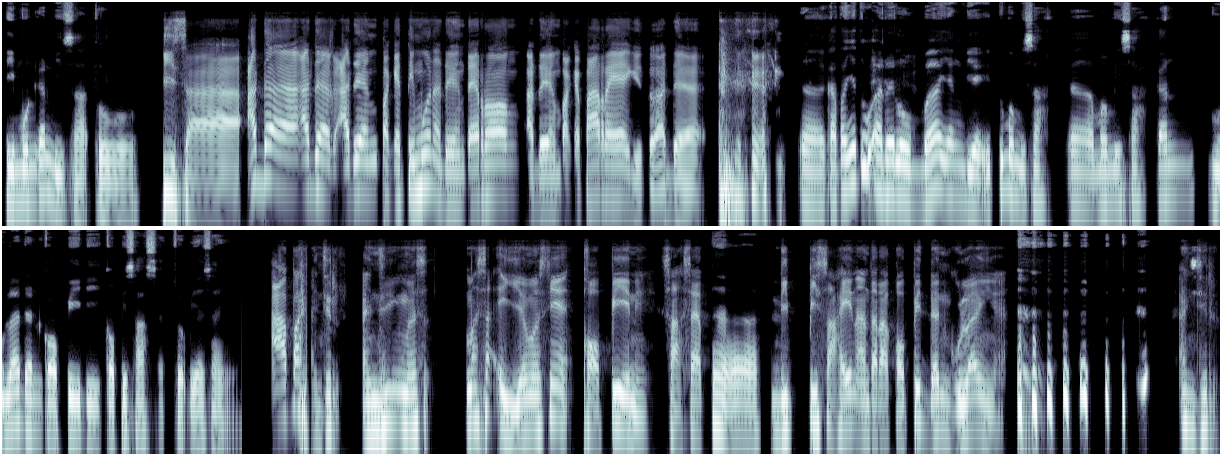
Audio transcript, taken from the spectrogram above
timun kan bisa tuh. Bisa. Ada ada ada yang pakai timun ada yang terong ada yang pakai pare gitu ada. Eh, katanya tuh ada lomba yang dia itu memisah eh, memisahkan gula dan kopi di kopi saset, Cuk, biasanya. apa? Anjir anjing mas. Masa iya maksudnya kopi ini saset? Dipisahin antara kopi dan gulanya? Anjir.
